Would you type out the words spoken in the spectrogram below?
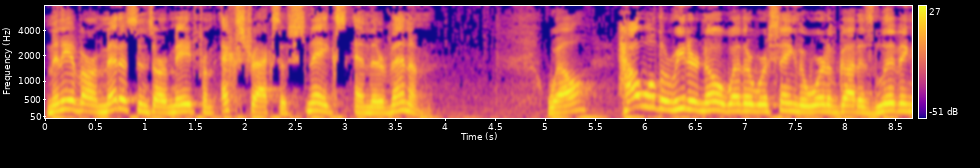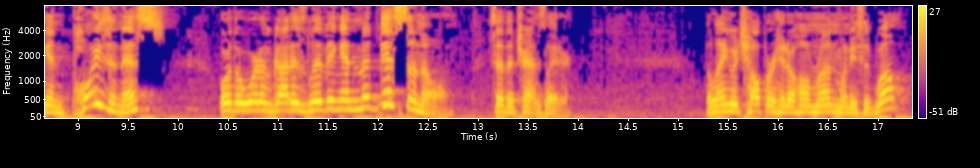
many of our medicines are made from extracts of snakes and their venom. Well, how will the reader know whether we're saying the Word of God is living and poisonous or the Word of God is living and medicinal? said the translator. The language helper hit a home run when he said, Well,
